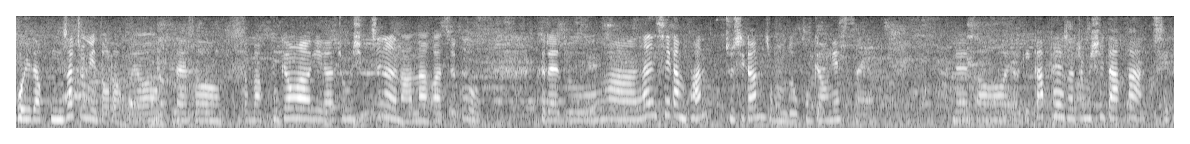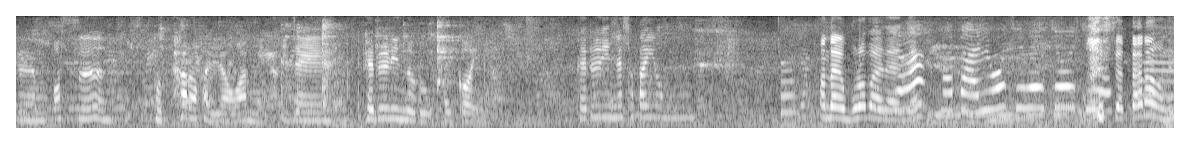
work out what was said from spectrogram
거의 다 공사 중이더라고요. 그래서 막 구경하기가 좀 쉽지는 않아가지고 그래도 한 1시간 반? 2시간 정도 구경했어요. 그래서 여기 카페에서 좀 쉬다가 지금 버스 곧 타러 가려고 합니다. 이제 베를린으로 갈 거예요. 베를린에서 봐요. 어, 나 이거 물어봐야 되는데. 진짜 따라오네.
